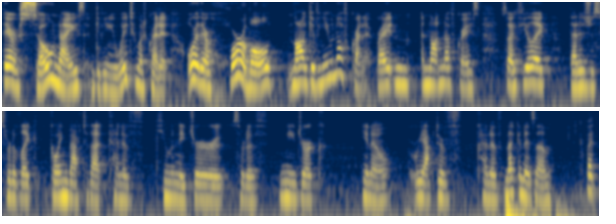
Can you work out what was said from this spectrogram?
they are so nice and giving you way too much credit or they're horrible not giving you enough credit, right? And and not enough grace. So I feel like that is just sort of like going back to that kind of human nature sort of knee jerk, you know, reactive kind of mechanism. But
